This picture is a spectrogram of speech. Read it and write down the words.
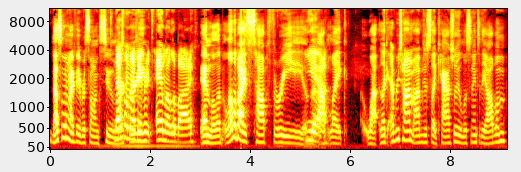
that's one of my favorite songs too. that's one of my favorites." And lullaby. And lullaby, lullaby's top three. Of Yeah. The, like wow, like every time I'm just like casually listening to the album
